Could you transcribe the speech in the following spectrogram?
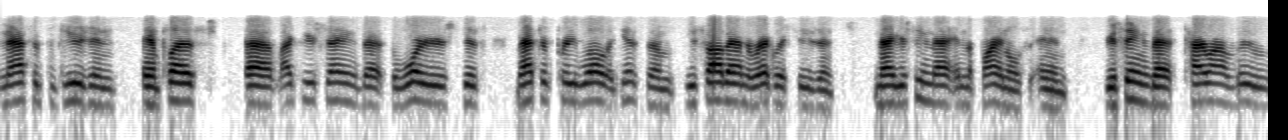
massive confusion, and plus, uh, like you're saying, that the Warriors just match up pretty well against them. You saw that in the regular season. Now you're seeing that in the finals, and you're seeing that Tyronn Lue.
